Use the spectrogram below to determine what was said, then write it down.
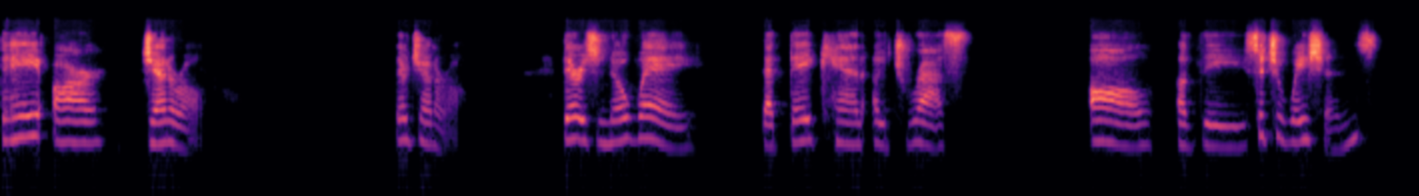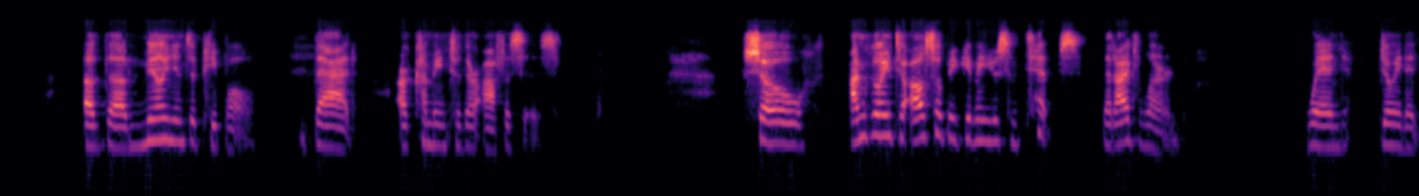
they are general. They're general. There is no way that they can address all of the situations of the millions of people that are coming to their offices. So I'm going to also be giving you some tips that I've learned when doing an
